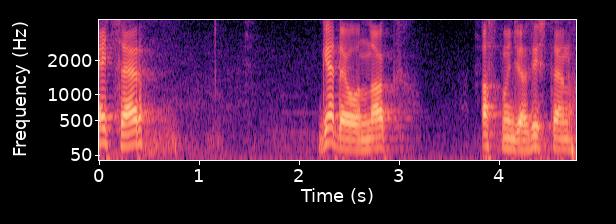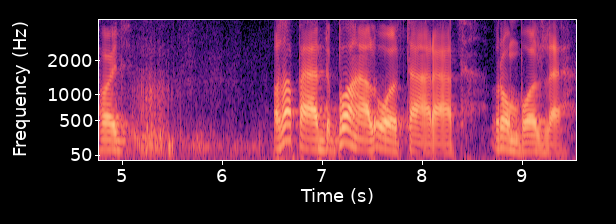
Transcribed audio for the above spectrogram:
Egyszer Gedeonnak azt mondja az Isten, hogy az apád Baál oltárát rombold le.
